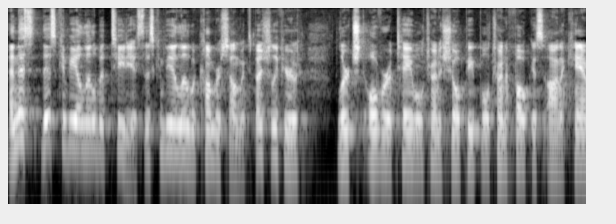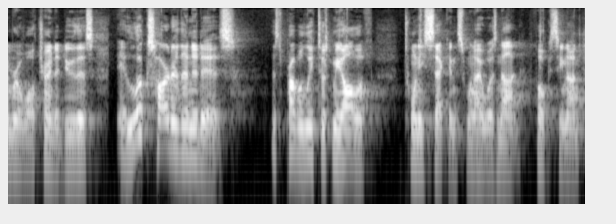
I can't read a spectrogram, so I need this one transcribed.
And this, this can be a little bit tedious. This can be a little bit cumbersome, especially if you're lurched over a table trying to show people, trying to focus on a camera while trying to do this. It looks harder than it is. This probably took me all of 20 seconds when I was not focusing on.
